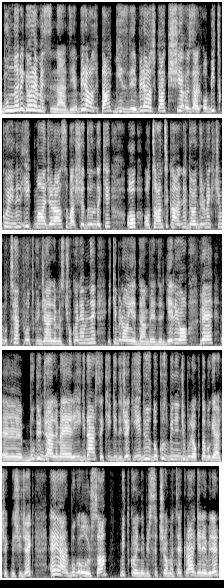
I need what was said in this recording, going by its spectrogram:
Bunları göremesinler diye birazcık daha gizli, birazcık daha kişiye özel o Bitcoin'in ilk macerası başladığındaki o otantik haline döndürmek için bu Taproot güncellemesi çok önemli. 2017'den beridir geliyor ve e, bu güncelleme eğer iyi giderse ki gidecek 709 bininci blokta bu gerçekleşecek. Eğer bu olursa Bitcoin'de bir sıçrama tekrar gelebilir.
